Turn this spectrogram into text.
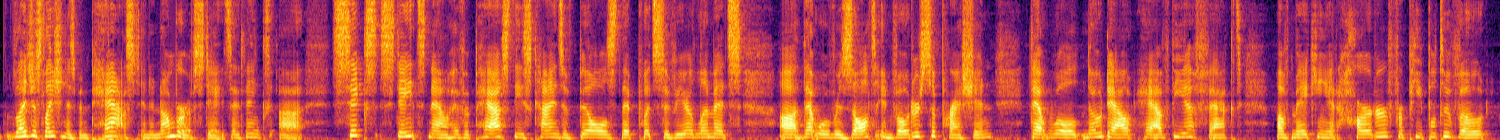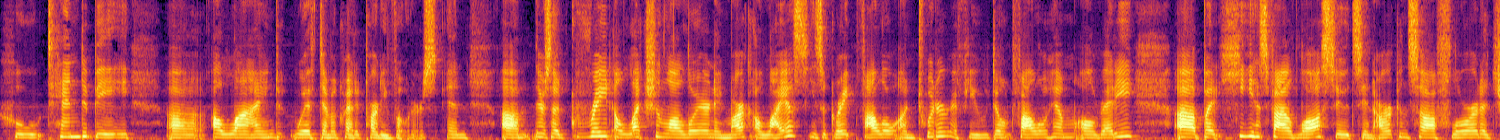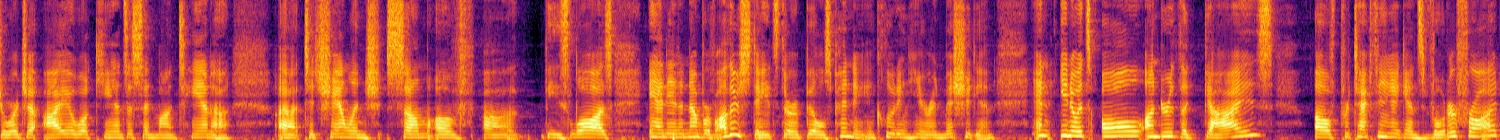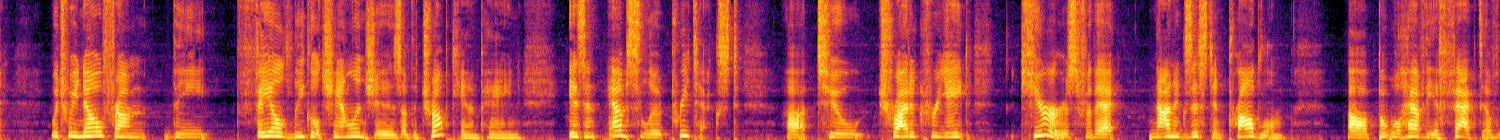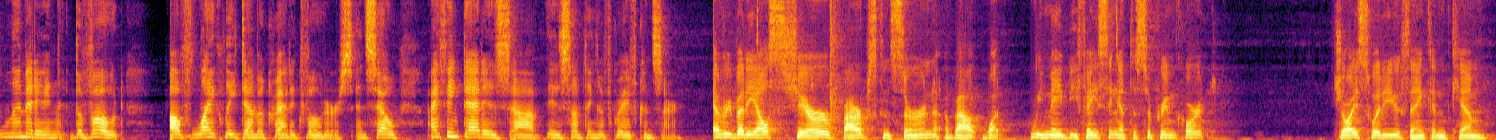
legislation has been passed in a number of states. I think uh, six states now have passed these kinds of bills that put severe limits uh, that will result in voter suppression, that will no doubt have the effect of making it harder for people to vote who tend to be uh, aligned with Democratic Party voters. And um, there's a great election law lawyer named Mark Elias. He's a great follow on Twitter if you don't follow him already. Uh, but he has filed lawsuits in Arkansas, Florida, Georgia, Iowa, Kansas, and Montana. Uh, to challenge some of uh, these laws. And in a number of other states, there are bills pending, including here in Michigan. And, you know, it's all under the guise of protecting against voter fraud, which we know from the failed legal challenges of the Trump campaign is an absolute pretext uh, to try to create cures for that non existent problem, uh, but will have the effect of limiting the vote of likely Democratic voters. And so I think that is, uh, is something of grave concern. Everybody else share Barb's concern about what we may be facing at the Supreme Court? Joyce, what do you think? And Kim?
